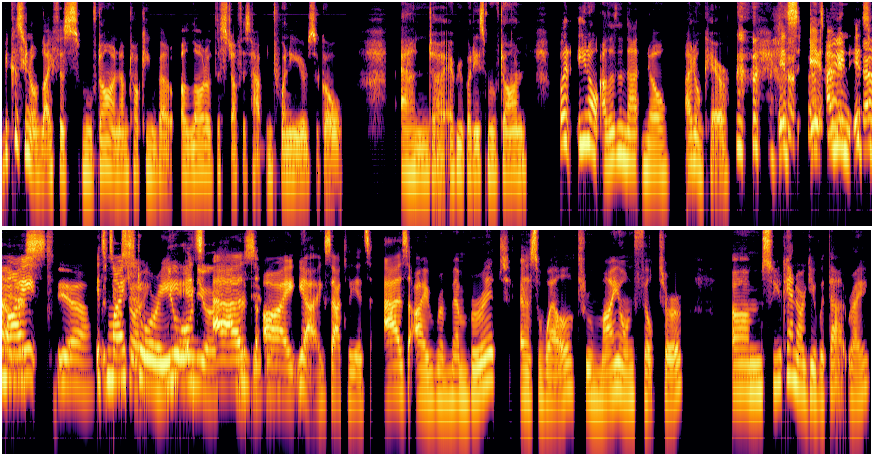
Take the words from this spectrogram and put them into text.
because you know life has moved on. I'm talking about a lot of the stuff has happened 20 years ago, and uh, everybody's moved on. But you know, other than that, no, I don't care. It's. it, I mean, it's Yeah, my Yes. Yeah. it's, It's my story. story. You own it's your as. I yeah, exactly. It's as I remember it as well through my own filter. Um, so you can't argue with that, right?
